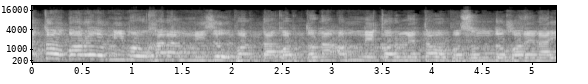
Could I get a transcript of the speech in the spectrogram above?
এত বড় নিম খারাপ নিজেও পর্দা করতো না, অন্য করলে তাও পছন্দ করে নাই।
